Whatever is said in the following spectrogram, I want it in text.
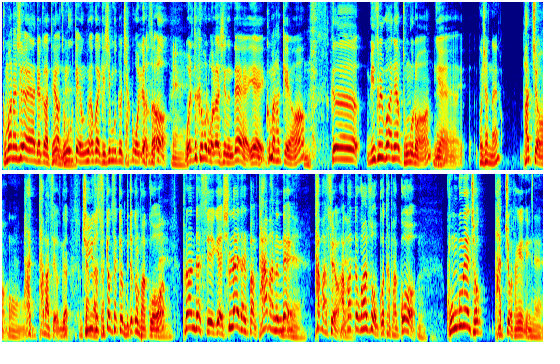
그만하셔야 될 것 같아요. 동국대 영화과에 계신 분들 자꾸 올려서 네. 월드컵을 원하시는데 예, 그만할게요. 음. 그 미술관 옆 동물원 네. 예 보셨나요? 봤죠. 어. 다, 다 봤어요. 그러니까 봤어? 습격사건 무조건 봤고 네. 프란다스에게 신라의 달밤 다 봤는데 네. 다 봤어요. 안 봤다고 할 수 없고 다 봤고 공공의 적 봤죠 당연히. 네.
